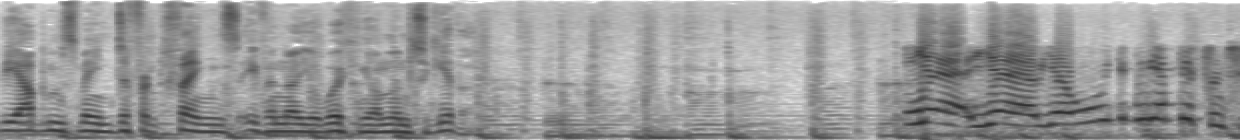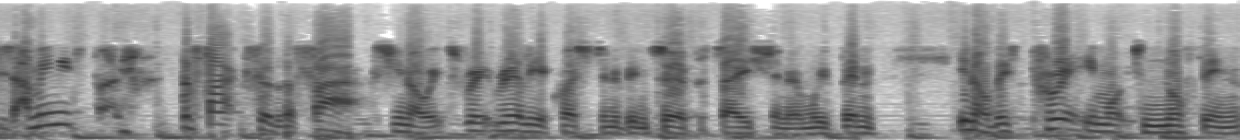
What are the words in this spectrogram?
the albums mean different things, even though you're working on them together. Yeah, yeah, yeah. Well, we, we have differences. I mean, it's the facts are the facts. You know, it's re- really a question of interpretation, and we've been, you know, there's pretty much nothing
